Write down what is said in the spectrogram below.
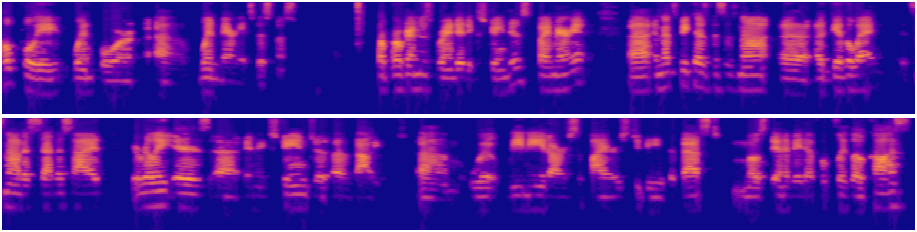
hopefully win for uh, win Marriott's business. Our program is branded Exchanges by Marriott, uh, and that's because this is not a, a giveaway. It's not a set aside it really is uh, an exchange of, of value. Um, we, we, need our suppliers to be the best, most innovative, hopefully low cost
